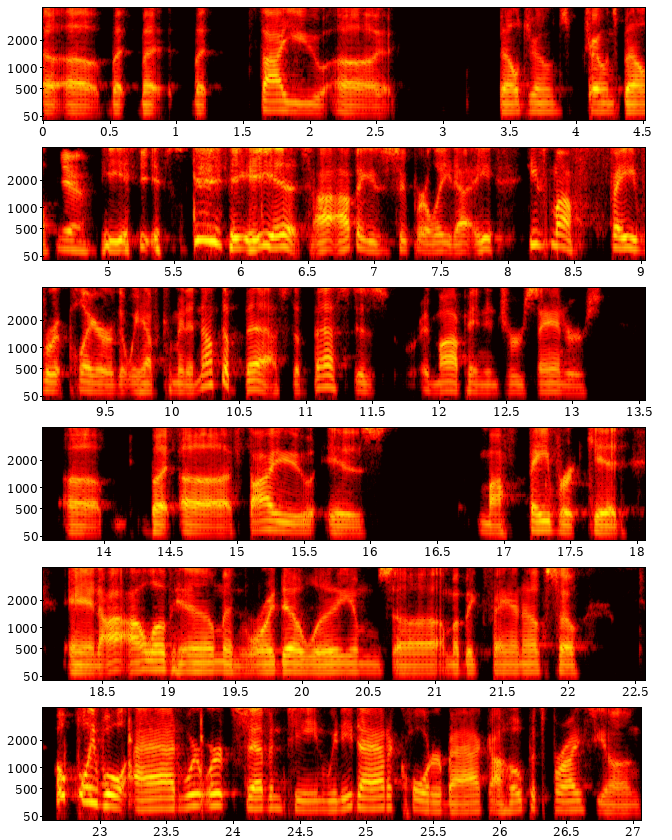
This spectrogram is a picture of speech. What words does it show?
uh, uh but, but, but Thieu, uh, Bell Jones, Jones Bell, Yeah. he is. He, he is. I, I think he's a super elite. I- He, he's my favorite player that we have committed. Not the best. The best is, in my opinion, Drew Sanders. Uh, but uh, Thaiu is my favorite kid, and I, I love him and Roydell Williams. Uh, I'm a big fan of. So hopefully we'll add. We're we're at 17. We need to add a quarterback. I hope it's Bryce Young.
